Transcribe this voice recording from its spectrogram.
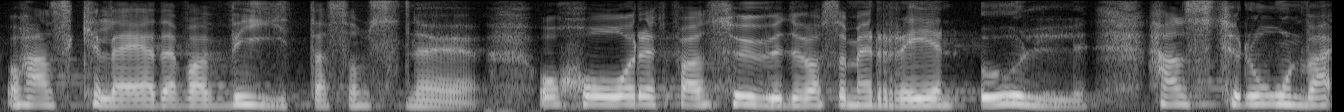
och hans kläder var vita som snö och håret på hans huvud var som en ren ull. Hans tron var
